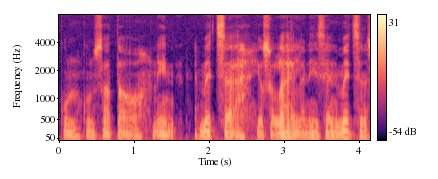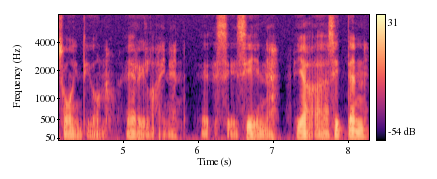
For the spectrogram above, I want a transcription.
kun, kun sataa, niin metsää, jos on lähellä, niin sen metsän sointi on erilainen eh, siinä. Ja sitten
